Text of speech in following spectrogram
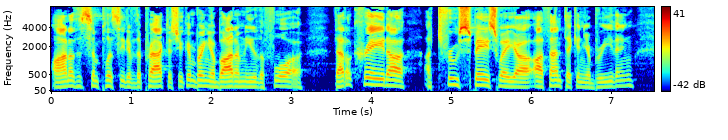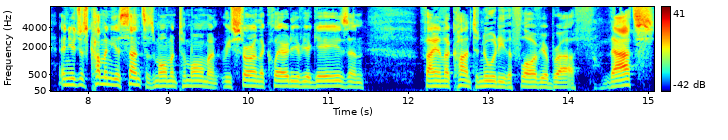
Honor the simplicity of the practice. You can bring your bottom knee to the floor. That'll create a, a true space where you're authentic in your breathing and you're just coming to your senses moment to moment, restoring the clarity of your gaze and finding the continuity, the flow of your breath. That's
